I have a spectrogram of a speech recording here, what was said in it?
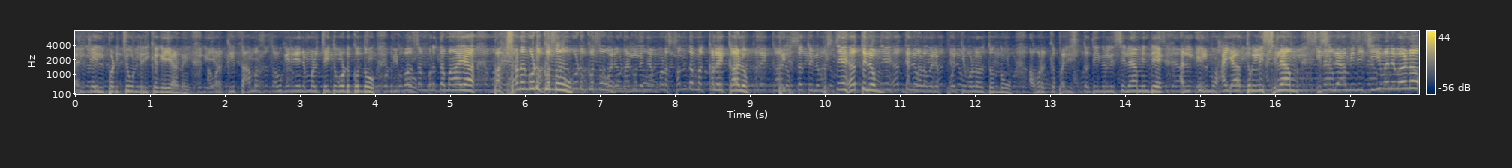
മൽജയിൽ പഠിച്ചുകൊണ്ടിരിക്കുകയാണ്. അവർക്ക് താമസ സൗകര്യം നമ്മൾ ചെയ്തു കൊടുക്കുന്നു. വിഭവസമൃദ്ധമായ ഭക്ഷണം കൊടുക്കുന്നു. ഒരു നല്ല നമ്മളെ സ്വന്തം മക്കളെക്കാളും പരിസത്തിലും സ്നേഹത്തിലും ഞങ്ങൾ അവരെ പോറ്റി വളർത്തുന്നു. അവർക്ക് പരിശുദ്ധ ഇസ്ലാമിന്റെ അൽ ഇൽമു ഇസ്ലാം ഇസ്ലാമിന് ജീവന് വേണോ?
